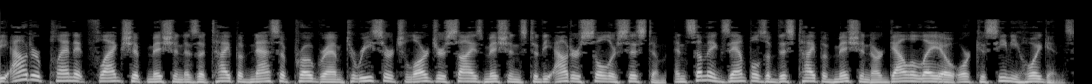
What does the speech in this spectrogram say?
The Outer Planet Flagship Mission is a type of NASA program to research larger size missions to the outer solar system, and some examples of this type of mission are Galileo or Cassini-Huygens.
